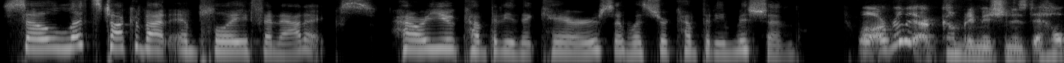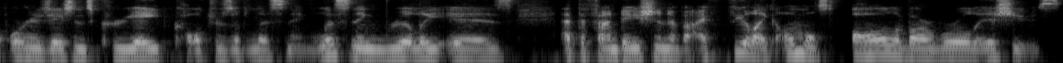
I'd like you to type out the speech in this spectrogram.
So let's talk about employee fanatics. How are you a company that cares and what's your company mission? Well, our, really, our company mission is to help organizations create cultures of listening. Listening really is at the foundation of, I feel like, almost all of our world issues.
